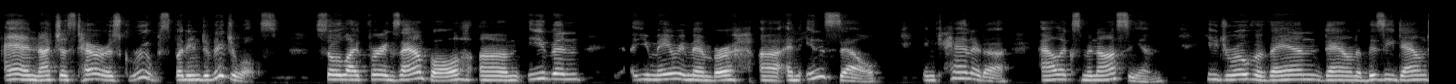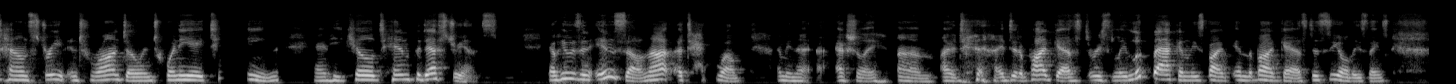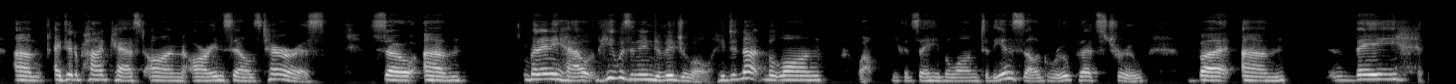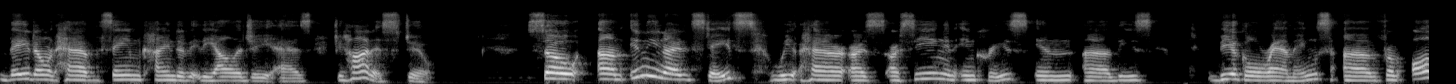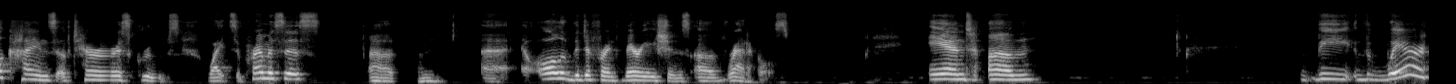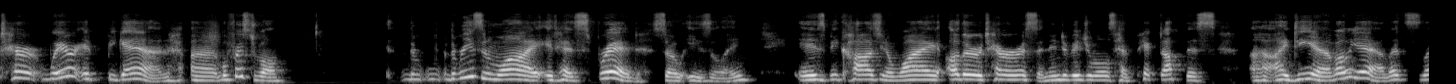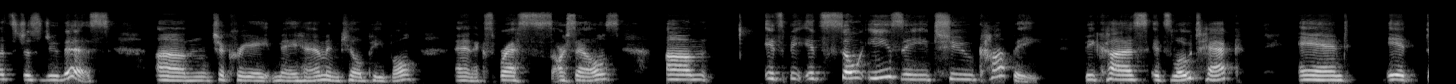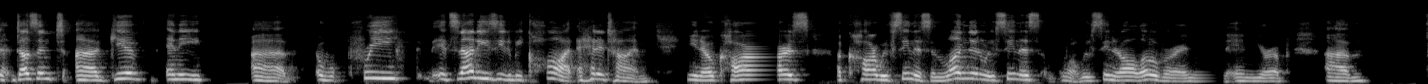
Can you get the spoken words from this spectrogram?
and not just terrorist groups, but individuals. So, like, for example, um, even you may remember uh, an incel in Canada, Alex Minassian. He drove a van down a busy downtown street in Toronto in 2018 and he killed 10 pedestrians. Now he was an incel, not a well. I mean, actually, um, I I did a podcast recently. Look back in these in the podcast to see all these things. Um, I did a podcast on our incels terrorists. So, um, but anyhow, he was an individual. He did not belong. Well, you could say he belonged to the incel group. That's true, but um, they they don't have the same kind of ideology as jihadists do. So, um, in the United States, we are, are, are seeing an increase in uh, these vehicle rammings uh, from all kinds of terrorist groups, white supremacists, uh, uh, all of the different variations of radicals. And um, the, the where ter- where it began, uh, well, first of all, the, the reason why it has spread so easily is because you know why other terrorists and individuals have picked up this uh, idea of oh yeah let's let's just do this um, to create mayhem and kill people and express ourselves um, it's be, it's so easy to copy because it's low tech and it doesn't uh, give any uh, pre it's not easy to be caught ahead of time. You know cars a car we've seen this in london we've seen this well we've seen it all over in in europe um,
